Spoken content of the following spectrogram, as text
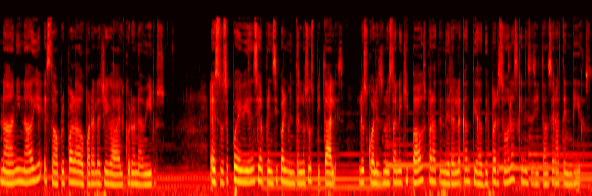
nada ni nadie estaba preparado para la llegada del coronavirus. Esto se puede evidenciar principalmente en los hospitales, los cuales no están equipados para atender a la cantidad de personas que necesitan ser atendidas.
